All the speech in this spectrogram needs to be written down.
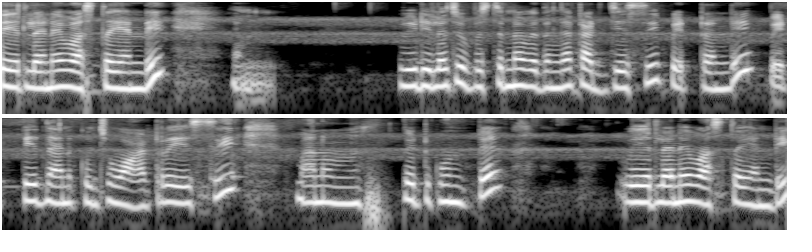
వేర్లు అనేవి వస్తాయండి. వీడియోలో చూపిస్తున్న విధంగా కట్ చేసి పెట్టండి. పెట్టి దానికి కొంచెం వాటర్ వేసి మనం పెట్టుకుంటే వేర్లు అనేవి వస్తాయండి.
